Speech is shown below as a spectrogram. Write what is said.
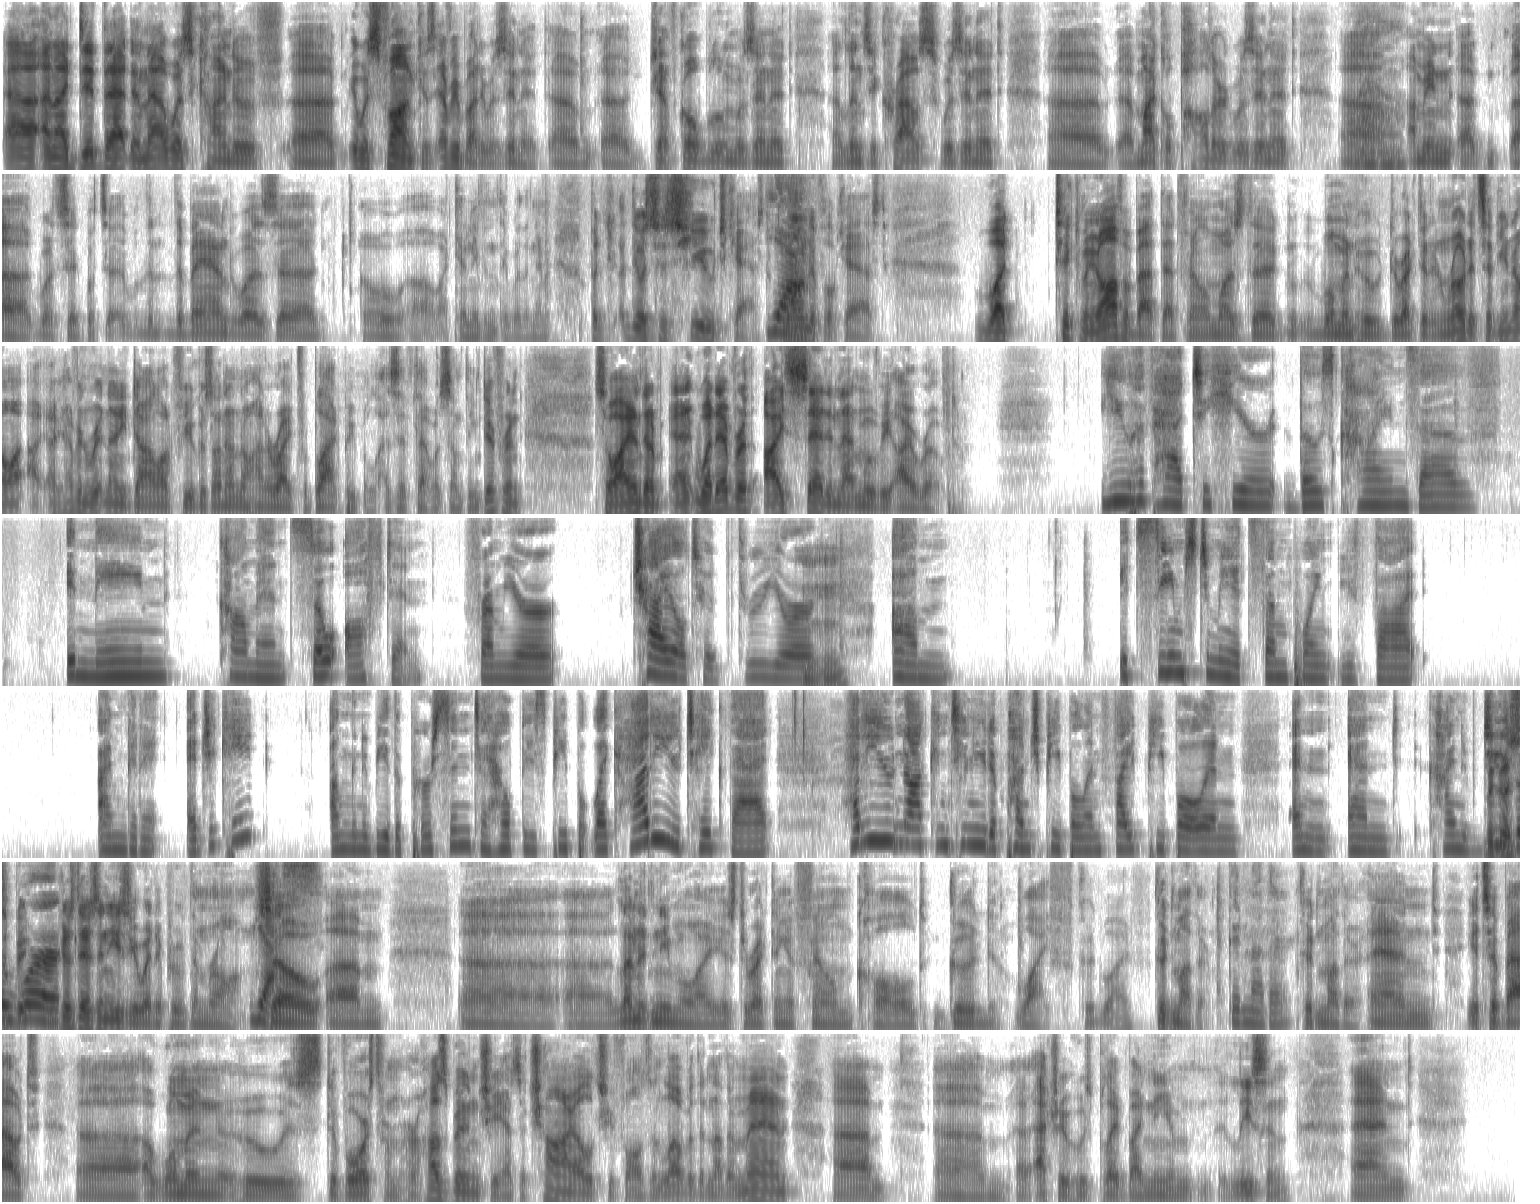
uh, and I did that, and that was kind of uh, it was fun because everybody was in it. Um, uh, Jeff Goldblum was in it. Uh, Lindsay Crouse was in it. Uh, uh, Michael Pollard was in it. Um, I mean, uh, uh, what's it? What's it? The, the band was. Uh, oh, oh, I can't even think of the name. But there was this huge cast, Yeah. wonderful cast what ticked me off about that film was the woman who directed and wrote it said, "You know, I, I haven't written any dialogue for you because I don't know how to write for black people," as if that was something different. So I ended up whatever I said in that movie, I wrote. you have had to hear those kinds of inane comments so often from your childhood through your um, it seems to me at some point you thought i'm going to educate i'm going to be the person to help these people like how do you take that how do you not continue to punch people and fight people and and and kind of do because the work because there's an easier way to prove them wrong. Yes. So um, uh, uh, Leonard Nimoy is directing a film called Good Wife, Good Wife, Good Mother. good mother Good Mother. And it's about uh, a woman who is divorced from her husband. She has a child. She falls in love with another man, um, um, uh, actually, who's played by Liam Neeson. And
